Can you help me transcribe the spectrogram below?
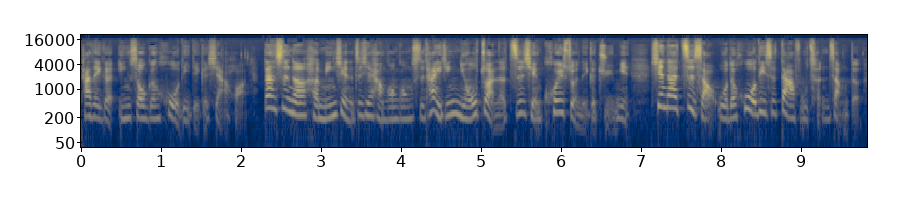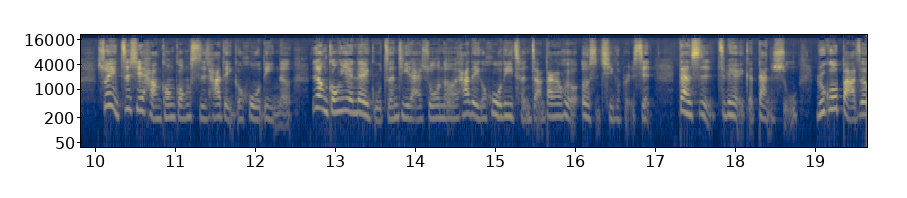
它的一个营收跟获利的一个下滑。但是呢，很明显的这些航空公司它已经扭转了之前亏损的一个局面，现在至少我的获利是大幅成长的。所以这些航空公司它的一个获利呢，让工业类股整体来说呢，它的一个获利成长大概会有二。十七个 percent，但是这边有一个但书，如果把这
